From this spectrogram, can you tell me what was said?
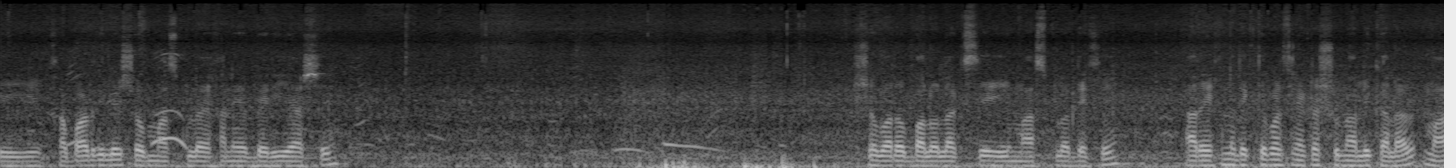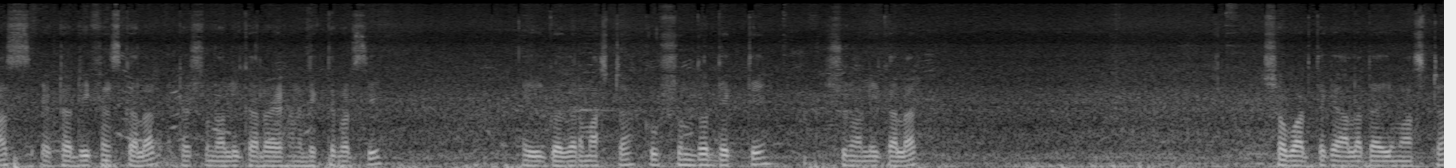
এই খাবার দিলে সব মাছগুলো এখানে বেরিয়ে আসে। সবারও ভালো লাগছে এই মাছগুলো দেখে। আর এখানে দেখতে পাচ্ছেন একটা সোনালি কালার মাছ, একটা ডিফেন্স কালার এটা সোনালী কালার এখানে দেখতে পাচ্ছি। এই গজার মাছটা খুব সুন্দর দেখতে, সোনালি কালার। সবার থেকে আলাদা এই মাছটা।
